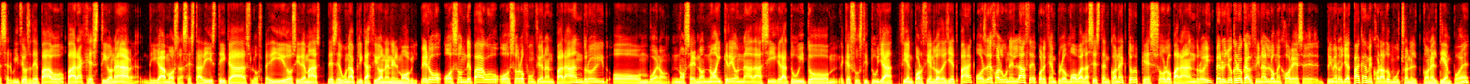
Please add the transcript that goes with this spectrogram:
servicios de pago para gestionar digamos, las estadísticas, los pedidos y demás desde una aplicación en el móvil. Pero o son de pago o solo funcionan para Android o, bueno, no sé, no, no hay creo nada así gratuito que sustituya 100% lo de Jetpack. Os dejo algún enlace, por ejemplo, Mobile Assistant Connector, que es solo para Android, pero yo creo que al final lo mejor es, eh, primero, Jetpack ha mejorado mucho con el tiempo, ¿eh?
